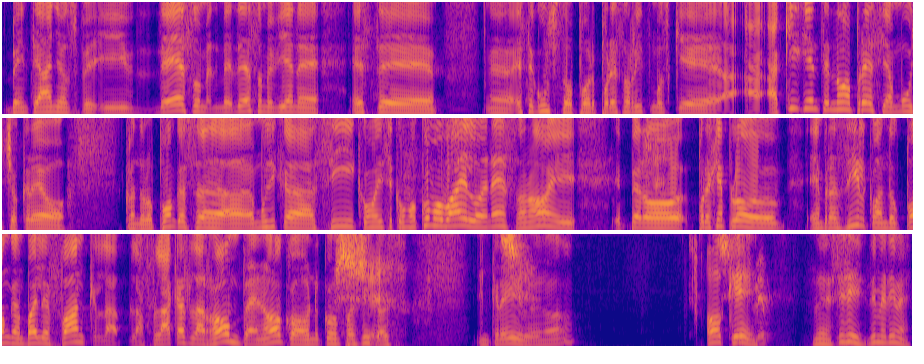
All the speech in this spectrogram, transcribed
20 años y de eso, de eso me viene este, eh, este gusto por, por esos ritmos que aquí gente no aprecia mucho, creo. Cuando lo pongas a, música así, como dice, como, ¿cómo bailo en eso, no? Y, pero, por ejemplo, en Brasil, cuando pongan baile funk, las flacas la rompen, ¿no? Con, con pasitos. Increíble, ¿no? Ok. Sí, sí, dime, dime.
